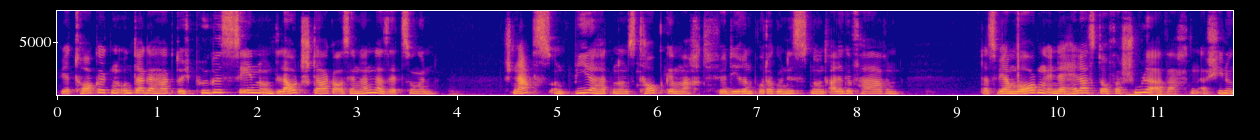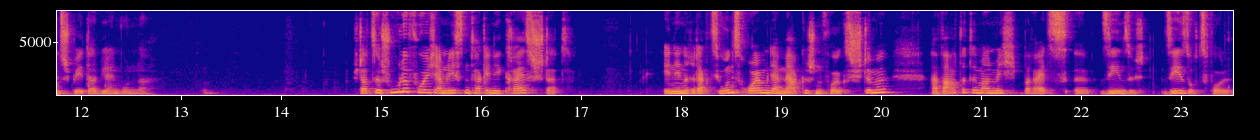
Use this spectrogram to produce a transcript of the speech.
Wir torkelten untergehakt durch Prügelszenen und lautstarke Auseinandersetzungen. Schnaps und Bier hatten uns taub gemacht für deren Protagonisten und alle Gefahren. Dass wir am Morgen in der Hellersdorfer Schule erwachten, erschien uns später wie ein Wunder. Statt zur Schule fuhr ich am nächsten Tag in die Kreisstadt. In den Redaktionsräumen der Märkischen Volksstimme erwartete man mich bereits äh, sehnsuchtsvoll.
